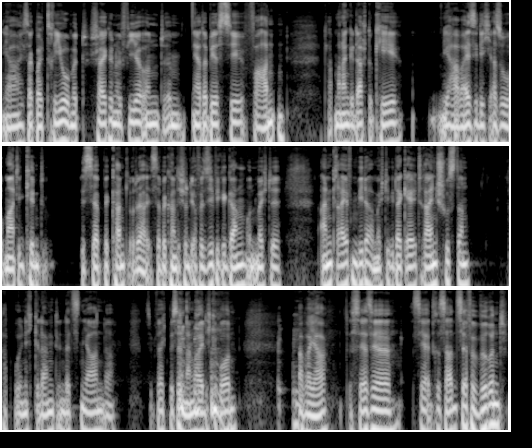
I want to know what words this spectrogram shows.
ja, ich sag mal Trio mit Schalke 04 und ähm, Hertha BSC vorhanden. Da hat man dann gedacht, okay, ja, weiß ich nicht, also Martin Kind ist ja bekannt oder ist ja bekanntlich schon die Offensive gegangen und möchte angreifen wieder, möchte wieder Geld reinschustern. Hat wohl nicht gelangt in den letzten Jahren, da ist vielleicht ein bisschen langweilig geworden. Aber ja, ist sehr, sehr, sehr interessant, sehr verwirrend,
